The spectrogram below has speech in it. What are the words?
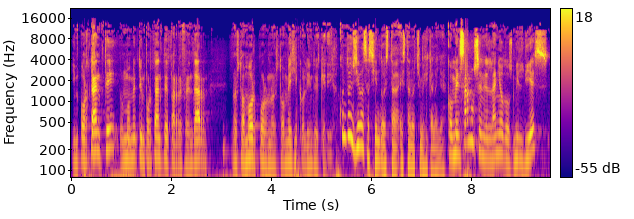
importante, un momento importante para refrendar nuestro amor por nuestro México lindo y querido. ¿Cuántos años llevas haciendo esta, esta noche mexicana ya? Comenzamos en el año 2010,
